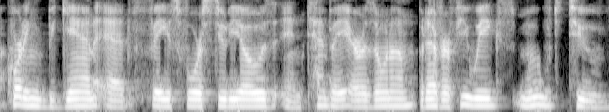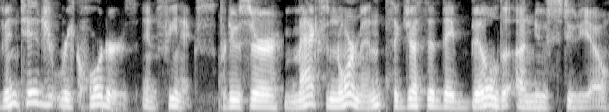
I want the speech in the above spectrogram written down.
Recording began at Phase Four Studios in Tempe, Arizona, but after a few weeks, moved to Vintage Recorders in Phoenix. Producer Max Norman suggested they build a new studio,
